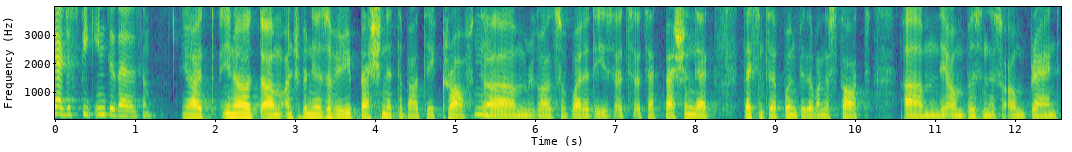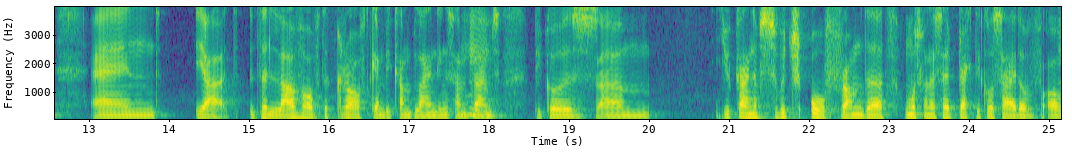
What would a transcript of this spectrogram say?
Yeah, just speak into those. Yeah, it- you know, um, entrepreneurs are very passionate about their craft, um, regardless of what it is. It's it's that passion that takes them to the point where they want to start um, their own business, own brand, and yeah, the love of the craft can become blinding sometimes because. Um, you kind of switch off from the almost want to say practical side of, of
